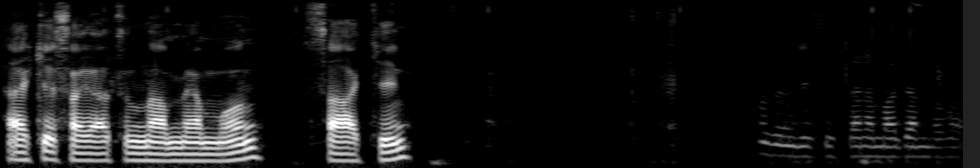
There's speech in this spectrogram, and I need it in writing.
Herkes hayatından memnun, sakin. Az önce şu tane maganda var.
